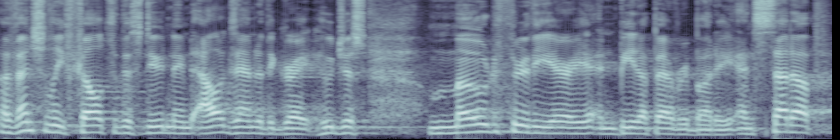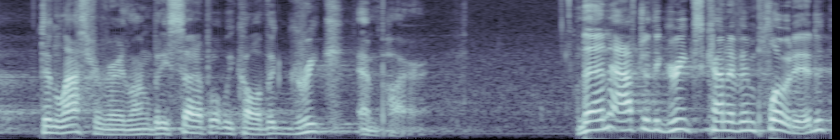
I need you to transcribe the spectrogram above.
eventually fell to this dude named Alexander the Great, who just mowed through the area and beat up everybody and set up, didn't last for very long, but he set up what we call the Greek Empire. Then, after the Greeks kind of imploded,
